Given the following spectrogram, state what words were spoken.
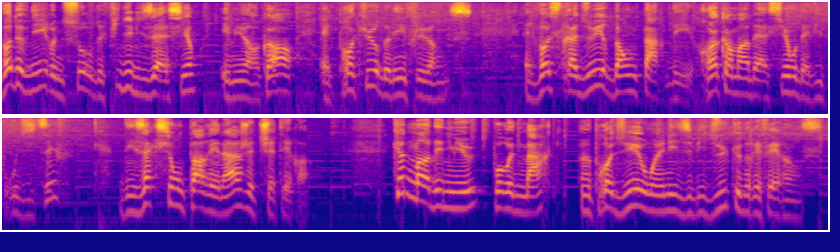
va devenir une source de fidélisation et mieux encore, elle procure de l'influence. Elle va se traduire donc par des recommandations d'avis positifs, des actions de parrainage, etc. Que demander de mieux pour une marque, un produit ou un individu qu'une référence?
